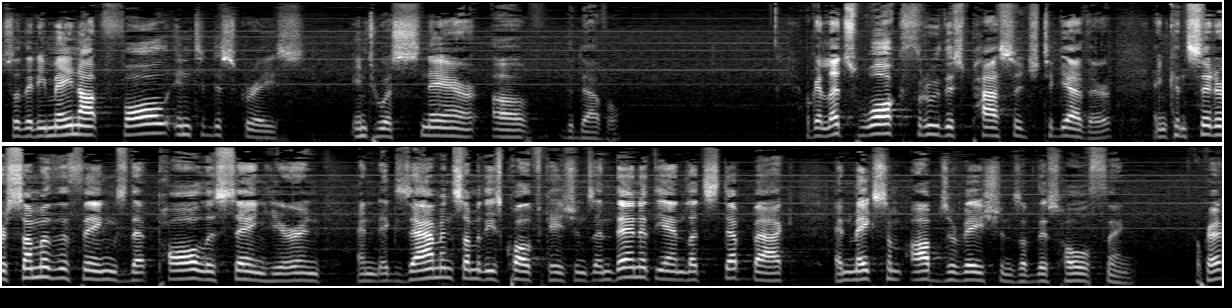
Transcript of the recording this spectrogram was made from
so that he may not fall into disgrace, into a snare of the devil. Okay, let's walk through this passage together and consider some of the things that Paul is saying here and, and examine some of these qualifications. And then at the end, let's step back and make some observations of this whole thing. Okay?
